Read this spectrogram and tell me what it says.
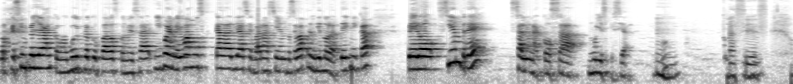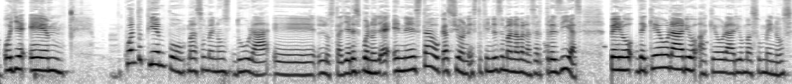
Porque siempre llegan como muy preocupados con esa. Y bueno, y vamos, cada día se van haciendo, se va aprendiendo la técnica, pero siempre sale una cosa muy especial. Así es. Oye, em, ¿Cuánto tiempo más o menos dura eh, los talleres? Bueno, en esta ocasión, este fin de semana van a ser tres días, pero ¿de qué horario a qué horario más o menos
